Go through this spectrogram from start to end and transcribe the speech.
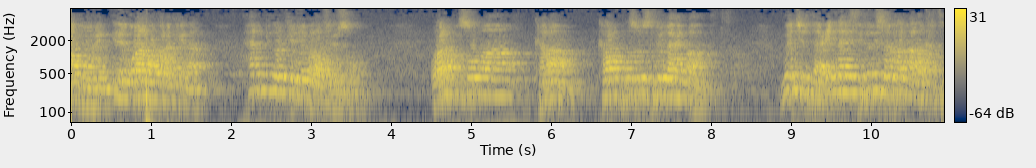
abuurin inay qur'aan oo kale keenaan hal midoo keliya bala fiirso qur'aanku soo kalaam kalaamka soo sifin lahay maaha ma jirta cid lahay sifadiisoo kala qaadan karta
